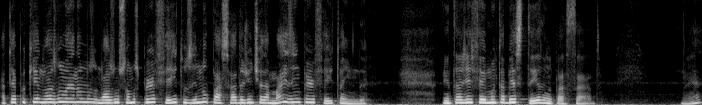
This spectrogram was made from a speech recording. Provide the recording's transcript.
Até porque nós não éramos, nós não somos perfeitos e no passado a gente era mais imperfeito ainda. Então a gente fez muita besteira no passado, né?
